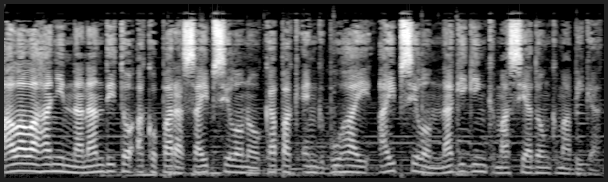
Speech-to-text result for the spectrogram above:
Alalahanin na nandito ako para sa Ypsilono kapag eng buhay ay Ypsilon nagiging masyadong mabigat.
